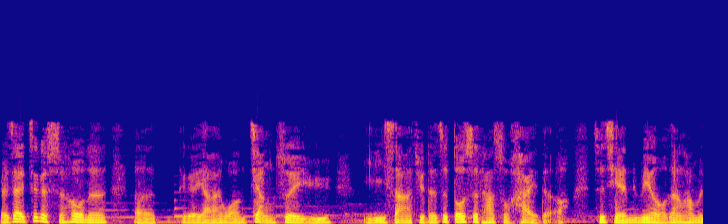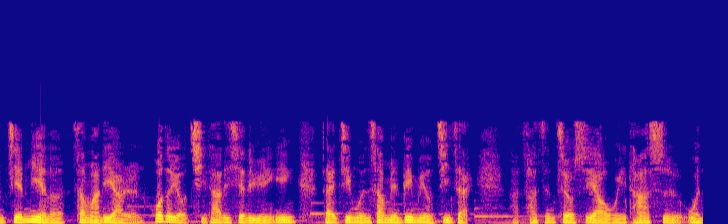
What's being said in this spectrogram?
而在这个时候呢，呃，这个亚兰王降罪于以利沙，觉得这都是他所害的啊。之前没有让他们歼灭了撒玛利亚人，或者有其他的一些的原因，在经文上面并没有记载啊，反正就是要为他是问。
